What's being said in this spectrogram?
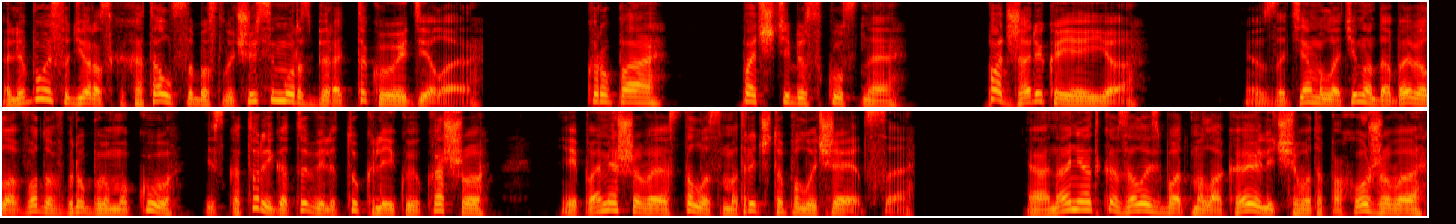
любой судья расхохотался бы, случись ему разбирать такое дело. Крупа почти безвкусная. Поджарю-ка я её. Затем Латина добавила воду в грубую муку, из которой готовили ту клейкую кашу, и, помешивая, стала смотреть, что получается. Она не отказалась бы от молока или чего-то похожего,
